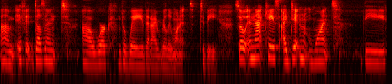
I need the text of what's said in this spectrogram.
um, if it doesn't uh, work the way that I really want it to be. So in that case, I didn't want the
